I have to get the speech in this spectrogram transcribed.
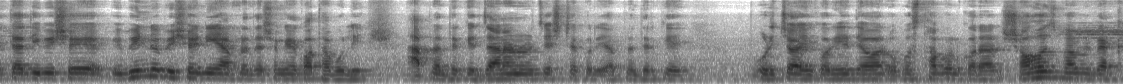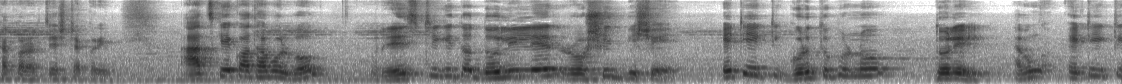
ইত্যাদি বিষয়ে বিভিন্ন বিষয় নিয়ে আপনাদের সঙ্গে কথা বলি। আপনাদেরকে জানানোর চেষ্টা করি, আপনাদেরকে পরিচয় করিয়ে দেওয়ার, উপস্থাপন করার, সহজভাবে ব্যাখ্যা করার চেষ্টা করি। আজকে কথা বলব রেজিস্ট্রিকৃত দলিলের রসিদ বিষয়ে। এটি একটি গুরুত্বপূর্ণ দলিল এবং এটি একটি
